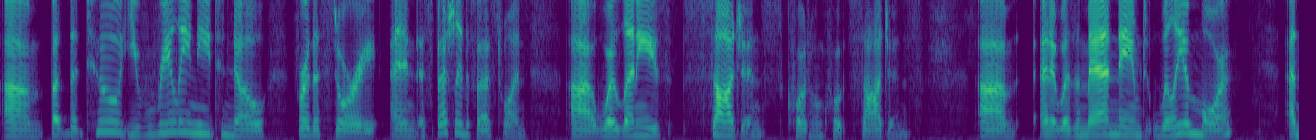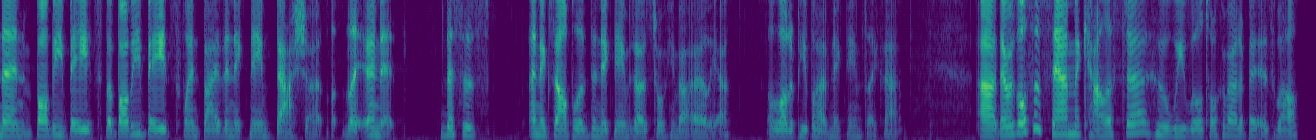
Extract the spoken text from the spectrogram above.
Um, but the two you really need to know for the story, and especially the first one, uh, were Lenny's sergeants, quote unquote sergeants. Um, and it was a man named William Moore and then Bobby Bates, but Bobby Bates went by the nickname Basher. Like, and it, this is an example of the nicknames I was talking about earlier. A lot of people have nicknames like that. Uh, there was also Sam McAllister, who we will talk about a bit as well,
